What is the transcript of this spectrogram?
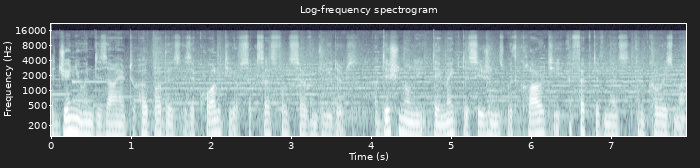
A genuine desire to help others is a quality of successful servant leaders. Additionally, they make decisions with clarity, effectiveness, and charisma.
